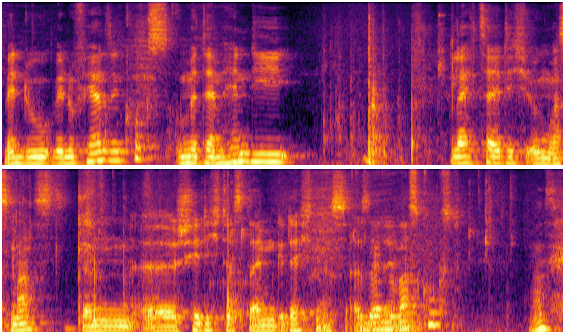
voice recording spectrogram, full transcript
Wenn du, wenn du Fernsehen guckst und mit deinem Handy gleichzeitig irgendwas machst, dann äh, schädigt das deinem Gedächtnis. Also Wenn du dein- was guckst? Was?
